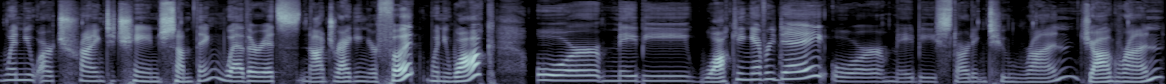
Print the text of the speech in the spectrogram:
when you are trying to change something, whether it's not dragging your foot when you walk, or maybe walking every day, or maybe starting to run, jog run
